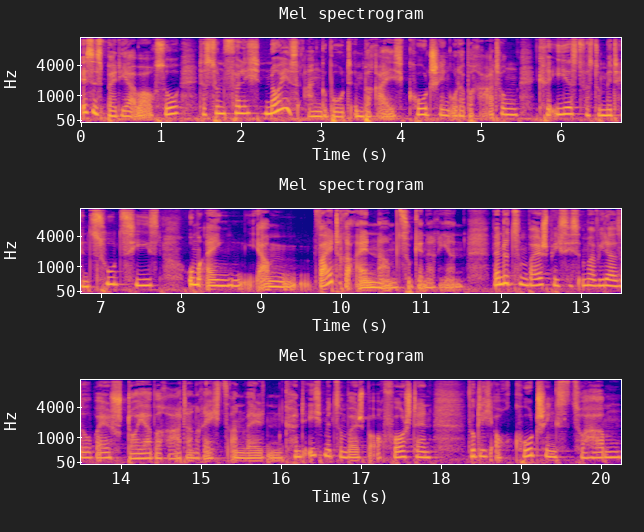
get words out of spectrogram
ist es bei dir aber auch so, dass du ein völlig neues Angebot im Bereich Coaching oder Beratung kreierst, was du mit hinzuziehst, um ein, ja, weitere Einnahmen zu generieren. Wenn du zum Beispiel, ich sehe es immer wieder so bei Steuerberatern, Rechtsanwälten, könnte ich mir zum Beispiel auch vorstellen, wirklich auch Coachings zu haben,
